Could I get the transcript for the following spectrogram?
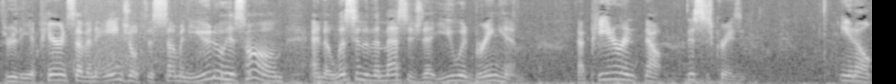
through the appearance of an angel to summon you to his home and to listen to the message that you would bring him. Now, Peter and now, this is crazy. You know,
